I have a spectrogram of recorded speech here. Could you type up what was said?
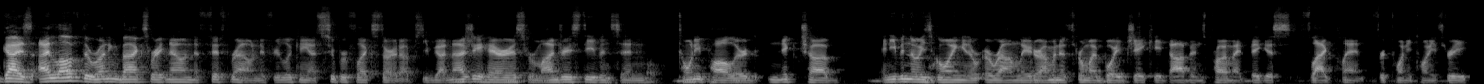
guys, I love the running backs right now in the fifth round. If you're looking at super flex startups, you've got Najee Harris, Rhamondre Stevenson, Tony Pollard, Nick Chubb, and even though he's going around later, I'm going to throw my boy J.K. Dobbins, probably my biggest flag plant for 2023.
